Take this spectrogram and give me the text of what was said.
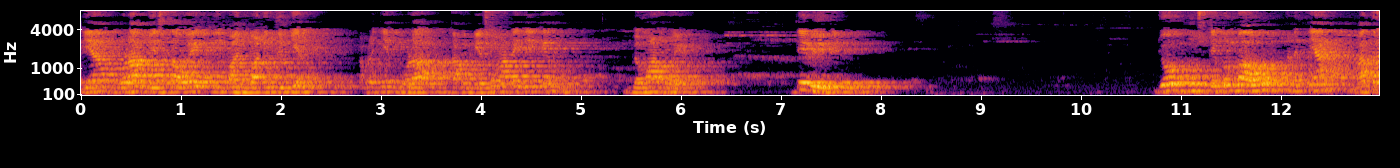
જ્યાં ઘોડા બેસતા હોય એની બાંધવાની જગ્યા આપણે જેમ ઘોડા આપણે બેસવા માટે જે કેમ ગમાણ હોય તેવી રીતે જો હું સ્ટેબલમાં આવું અને ત્યાં માત્ર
